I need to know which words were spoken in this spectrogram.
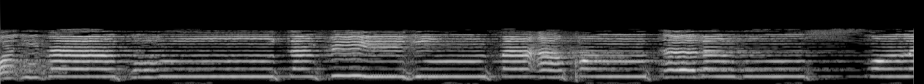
وإذا كنت فيهم فأقمت لهم الصلاة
